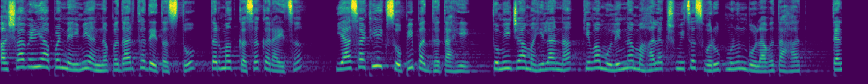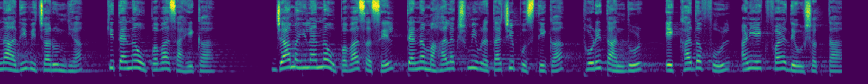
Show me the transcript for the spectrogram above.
अशा वेळी आपण नेहमी अन्नपदार्थ देत असतो तर मग कसं करायचं? यासाठी एक सोपी पद्धत आहे. तुम्ही ज्या महिलांना किंवा मुलींना महालक्ष्मीचं स्वरूप म्हणून बोलावत आहात त्यांना आधी विचारून घ्या की त्यांना उपवास आहे का. ज्या महिलांना उपवास असेल त्यांना महालक्ष्मी व्रताची पुस्तिका थोडे तांदूळ एखादं फूल आणि एक फळ देऊ शकता.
